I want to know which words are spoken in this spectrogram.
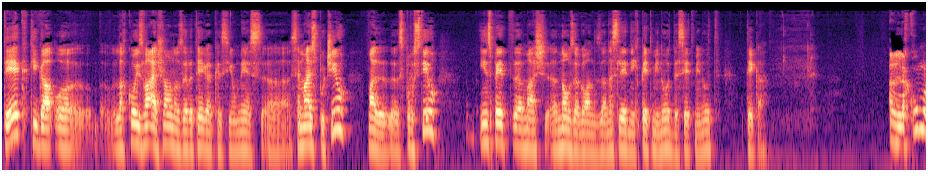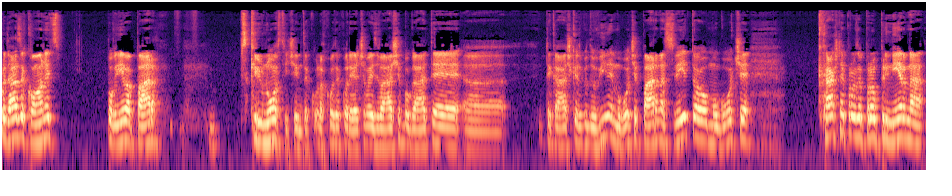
tek, ki ga o, lahko izvajaš ravno zaradi tega, ker si vmes uh, se mal spočil, mal uh, sprostil in spet imaš nov zagon za naslednjih 5 minut, 10 minut teka. Ali lahko morda za konec poveva par skrivnosti, če jim tako, lahko tako rečemo, iz vaše bogate. Uh, tekaške zgodovine, mogoče par na svetu, mogoče kakšna je pravzaprav primerna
